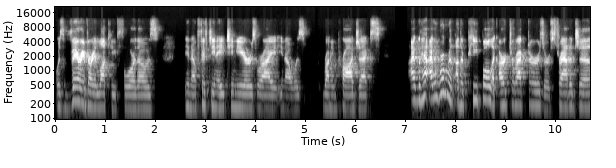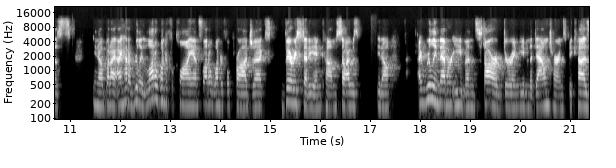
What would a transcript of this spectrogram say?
was very very lucky for those you know 15 18 years where i you know was running projects. I would have i would work with other people like art directors or strategists you know but I, I had a really a lot of wonderful clients a lot of wonderful projects very steady income so i was you know i really never even starved during even the downturns because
